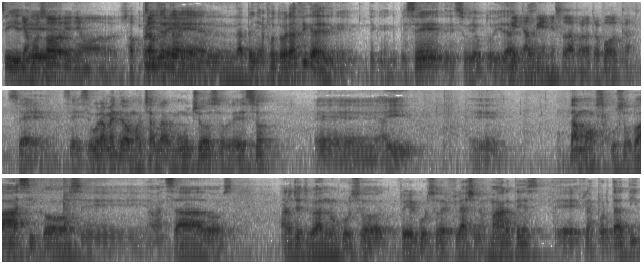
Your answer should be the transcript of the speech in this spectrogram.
Sí, Digamos, eh, sos, eh, digamos, sos sí, profe. yo estoy en la peña fotográfica desde que, desde que empecé, eh, soy autodidacta. que también eso da para otro podcast. Sí, sí, seguramente vamos a charlar mucho sobre eso. Eh, ahí eh, damos cursos básicos, avanzados. Anoche estuve dando un curso, doy el curso de Flash los martes, Flash portátil.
